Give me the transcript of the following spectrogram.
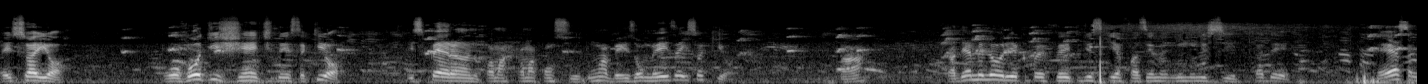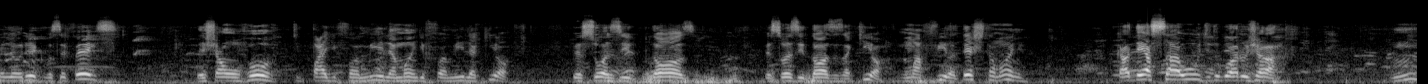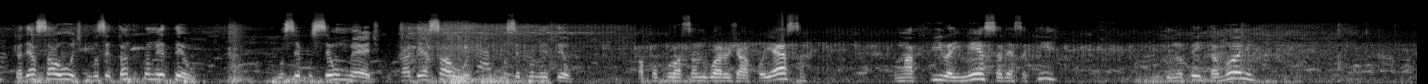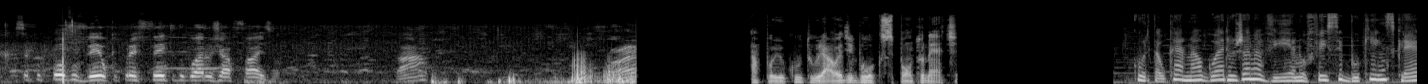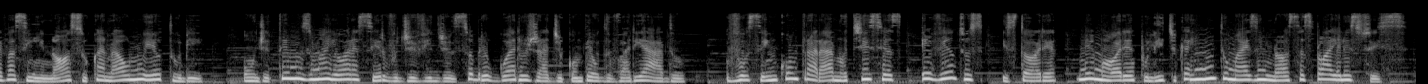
É isso aí, ó. Um horror de gente desse aqui, ó, esperando para marcar uma consulta uma vez ao mês, é isso aqui, ó. Tá? Cadê a melhoria que o prefeito disse que ia fazer no, no município? Cadê? É essa melhoria que você fez? Deixar um horror de pai de família, mãe de família aqui, ó. Pessoas idosas, pessoas idosas aqui, ó, numa fila desse tamanho. Cadê a saúde do Guarujá? Hum? Cadê a saúde que você tanto prometeu? Você por ser um médico, cadê a saúde que você prometeu à população do Guarujá? Foi essa? Uma fila imensa dessa aqui? Que não tem tamanho? Isso é para o povo ver o que o prefeito do Guarujá faz, ó. Tá? Apoio Cultural Edbooks.net. Curta o canal Guarujá na Via no Facebook e inscreva-se em nosso canal no YouTube, onde temos o maior acervo de vídeos sobre o Guarujá de conteúdo variado. Você encontrará notícias, eventos, história, memória política e muito mais em nossas playlists.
